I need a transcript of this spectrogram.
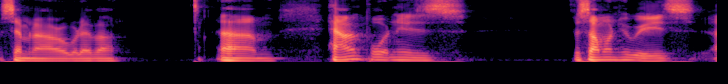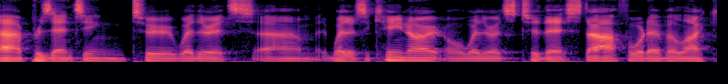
seminar or whatever, um, how important is for someone who is uh, presenting to whether it's um, whether it's a keynote or whether it's to their staff or whatever, like,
